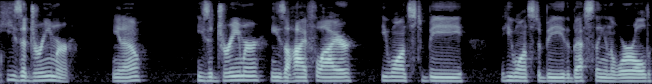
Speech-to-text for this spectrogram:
he's a dreamer, you know. He's a dreamer. He's a high flyer. He wants to be he wants to be the best thing in the world.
